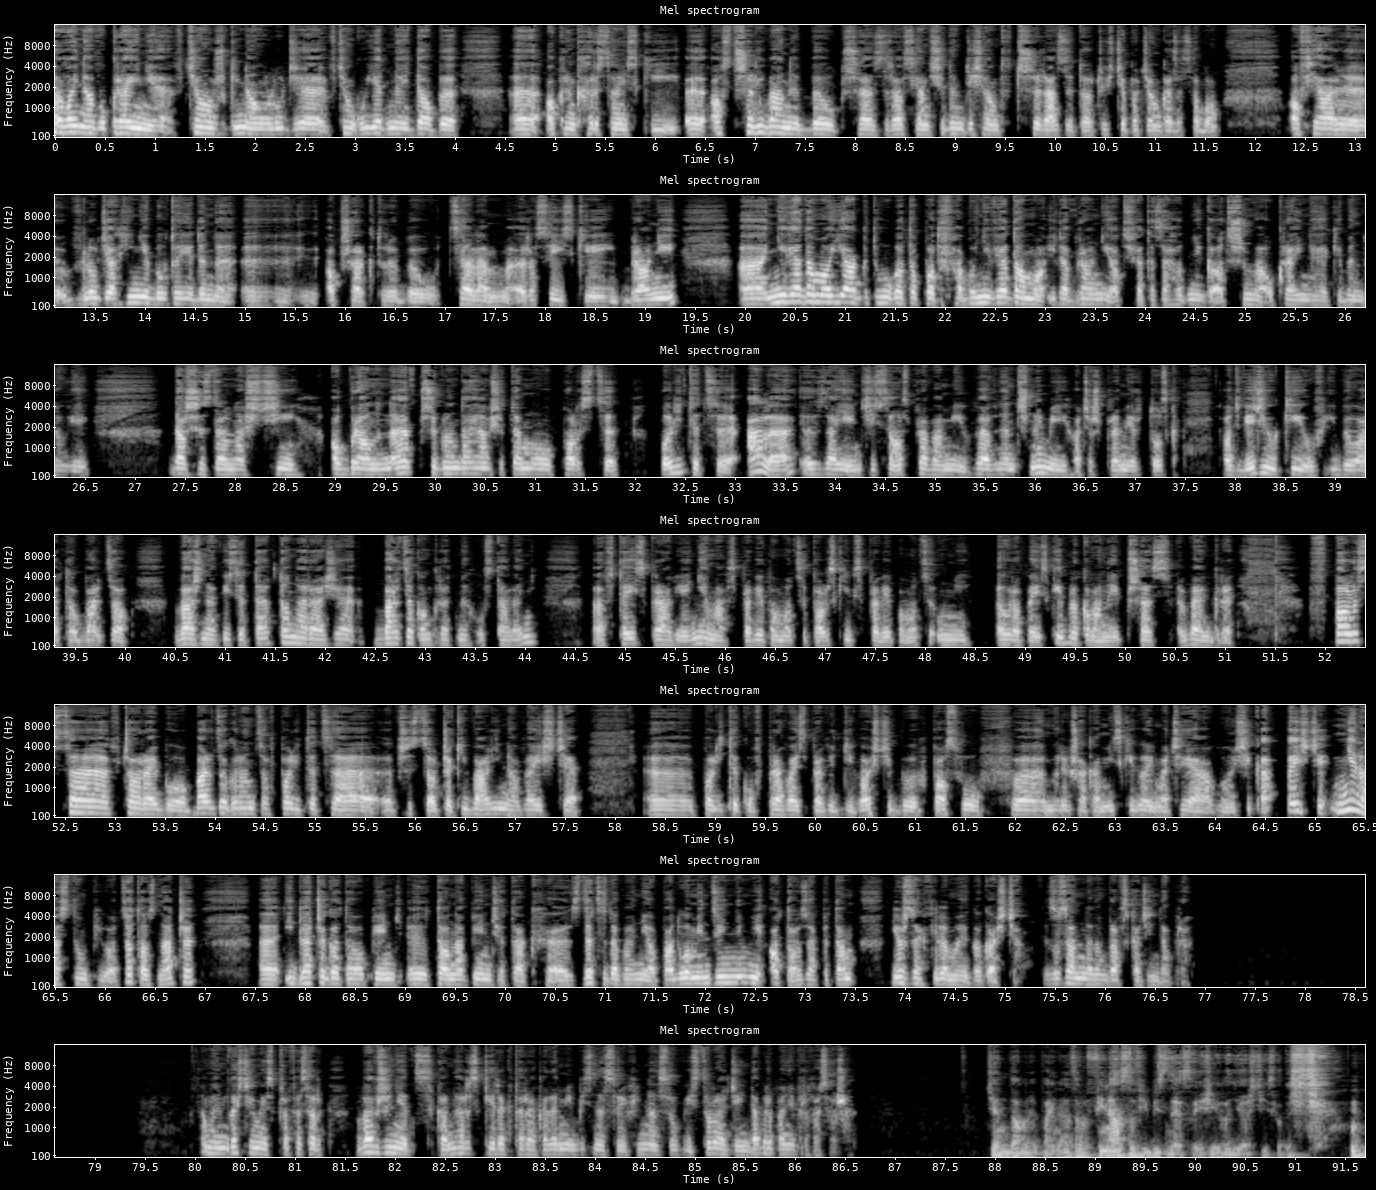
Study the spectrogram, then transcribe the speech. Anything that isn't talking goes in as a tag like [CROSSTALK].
Trwa wojna w Ukrainie. Wciąż giną ludzie. W ciągu jednej doby e, okręg hersoński e, ostrzeliwany był przez Rosjan 73 razy. To oczywiście pociąga za sobą ofiary w ludziach i nie był to jedyny e, obszar, który był celem rosyjskiej broni. Nie wiadomo, jak długo to potrwa, bo nie wiadomo, ile broni od świata zachodniego otrzyma Ukraina, jakie będą jej dalsze zdolności obronne. Przyglądają się temu polscy politycy, ale zajęci są sprawami wewnętrznymi chociaż premier Tusk odwiedził Kijów i była to bardzo ważna wizyta, to na razie bardzo konkretnych ustaleń w tej sprawie nie ma w sprawie pomocy Polski, w sprawie pomocy Unii Europejskiej blokowanej przez Węgry. W Polsce wczoraj było bardzo gorąco w polityce. Wszyscy oczekiwali na wejście e, polityków Prawa i Sprawiedliwości, byłych posłów e, Mariusza Kamińskiego i Macieja Wąsika. Wejście nie nastąpiło. Co to znaczy e, i dlaczego to, to napięcie tak zdecydowanie opadło? Między innymi o to zapytam już za chwilę mojego gościa. Zuzanna Dąbrowska, dzień dobry. A moim gościem jest profesor Wawrzyniec Konarski, rektor Akademii Biznesu i Finansów Wistula. Dzień dobry, panie profesorze. Dzień dobry, pani rektor. Finansów i biznesu, jeśli chodzi o ścisłość. [LAUGHS]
